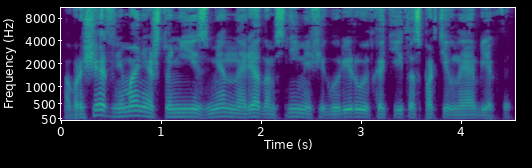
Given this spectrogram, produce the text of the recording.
Обращает внимание, что неизменно рядом с ними фигурируют какие-то спортивные объекты.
